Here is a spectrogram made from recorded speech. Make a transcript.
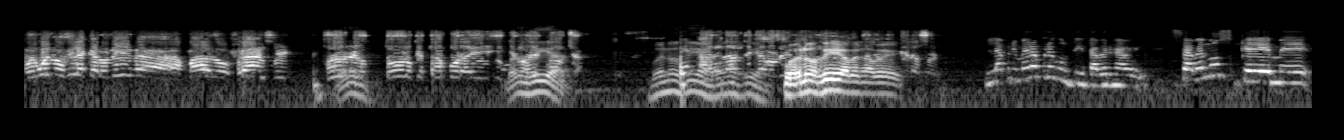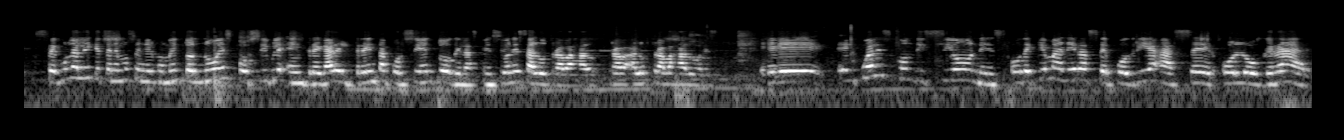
Muy buenos días, Carolina, Amado, Francis, Julio, todos los que están por ahí y que buenos nos días. escuchan. Buenos días, buenos días. Buenos días, Bernabé. La primera preguntita, Bernabé. Sabemos que me, según la ley que tenemos en el momento, no es posible entregar el 30% de las pensiones a los, a los trabajadores. Eh, ¿En cuáles condiciones o de qué manera se podría hacer o lograr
